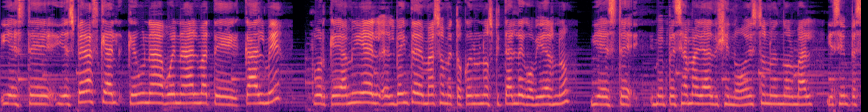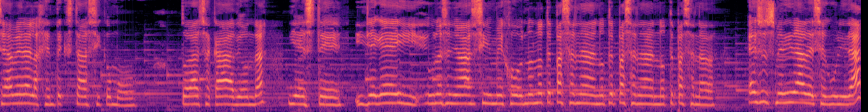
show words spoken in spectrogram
y este y esperas que, que una buena alma te calme porque a mí el, el 20 de marzo me tocó en un hospital de gobierno y este, me empecé a marear, dije, no, esto no es normal. Y así empecé a ver a la gente que está así como toda sacada de onda. Y este, y llegué y una señora así me dijo, no, no te pasa nada, no te pasa nada, no te pasa nada. ¿Eso es medida de seguridad?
